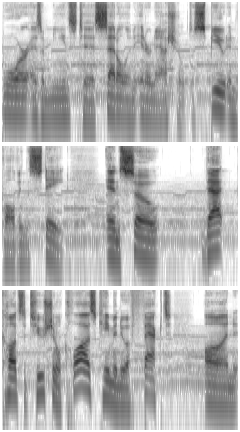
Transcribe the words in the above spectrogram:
war as a means to settle an international dispute involving the state. And so that constitutional clause came into effect on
